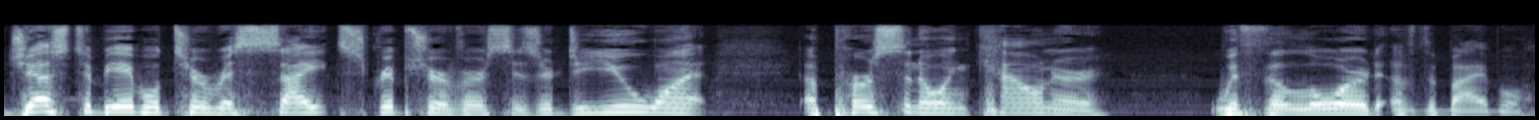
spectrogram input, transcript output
just to be able to recite scripture verses, or do you want a personal encounter with the Lord of the Bible?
